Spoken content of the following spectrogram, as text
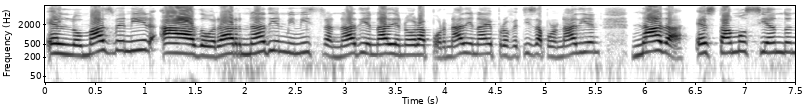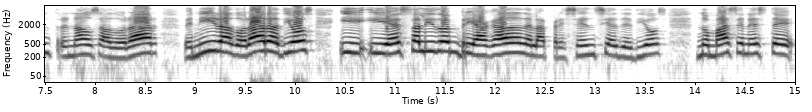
en lo más venir a adorar. Nadie ministra, nadie, nadie ora por nadie, nadie profetiza por nadie, nada. Estamos siendo entrenados a adorar, venir a adorar a Dios y, y he salido embriagada de la presencia de Dios, nomás en este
